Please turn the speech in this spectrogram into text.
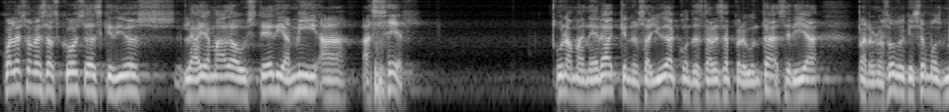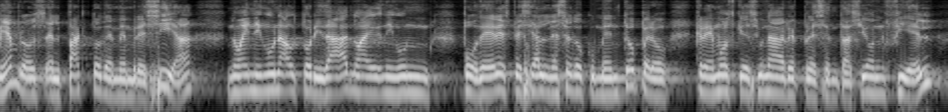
¿Cuáles son esas cosas que Dios le ha llamado a usted y a mí a hacer? Una manera que nos ayuda a contestar esa pregunta sería para nosotros que somos miembros, el pacto de membresía. No hay ninguna autoridad, no hay ningún poder especial en ese documento, pero creemos que es una representación fiel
